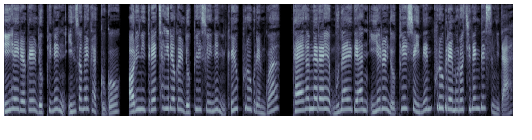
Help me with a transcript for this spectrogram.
이해력을 높이는 인성을 가꾸고 어린이들의 창의력을 높일 수 있는 교육 프로그램과 다양한 나라의 문화에 대한 이해를 높일 수 있는 프로그램으로 진행됐습니다.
